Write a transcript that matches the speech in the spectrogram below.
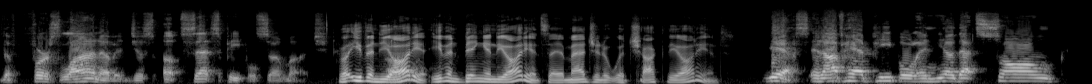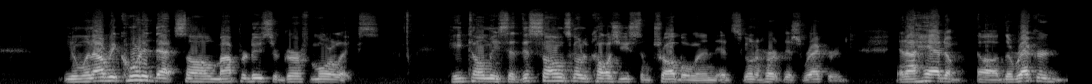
the first line of it just upsets people so much. Well, even the uh, audience, even being in the audience, I imagine it would shock the audience. Yes, and I've had people, and you know that song. You know, when I recorded that song, my producer Gurf Morlix, he told me he said this song's going to cause you some trouble, and it's going to hurt this record. And I had a, uh, the record.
